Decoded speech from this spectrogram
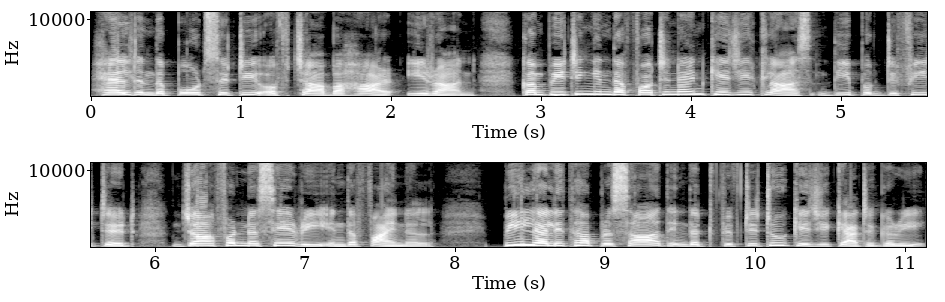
held in the port city of Chabahar, Iran. Competing in the 49 kg class, Deepak defeated Jafar Naseeri in the final. P. Lalitha Prasad in the 52 kg category,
